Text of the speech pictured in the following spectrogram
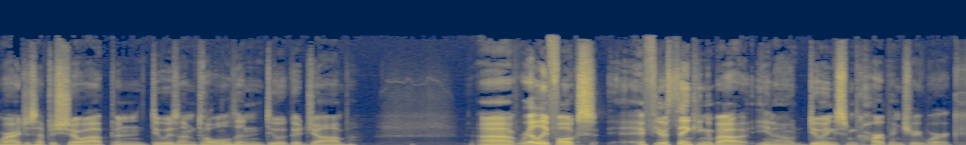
where I just have to show up and do as I'm told and do a good job. Uh, really, folks, if you're thinking about you know doing some carpentry work,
